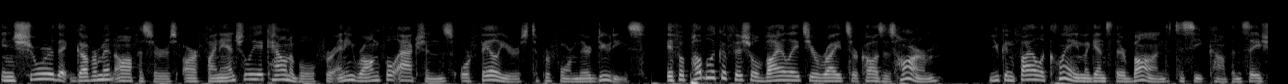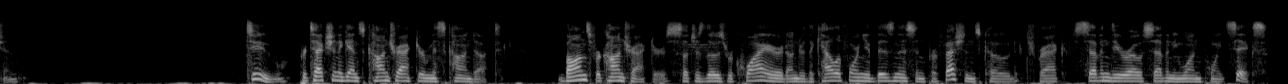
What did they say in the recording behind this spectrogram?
ensure that government officers are financially accountable for any wrongful actions or failures to perform their duties. If a public official violates your rights or causes harm, you can file a claim against their bond to seek compensation. 2. Protection against contractor misconduct. Bonds for contractors, such as those required under the California Business and Professions Code, Track 7071.6,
